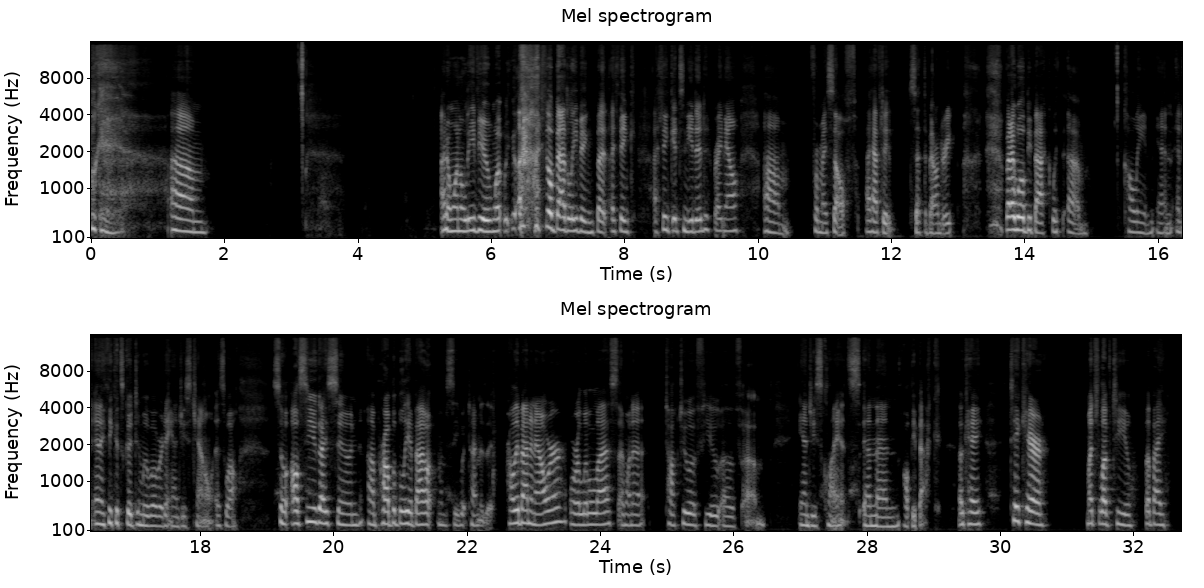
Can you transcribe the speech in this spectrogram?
Okay. Um I don't want to leave you. What we, I feel bad leaving, but I think I think it's needed right now um, for myself. I have to set the boundary, but I will be back with um, Colleen, and, and and I think it's good to move over to Angie's channel as well. So I'll see you guys soon. Uh, probably about let me see what time is it? Probably about an hour or a little less. I want to talk to a few of um, Angie's clients, and then I'll be back. Okay. Take care. Much love to you. Bye bye.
